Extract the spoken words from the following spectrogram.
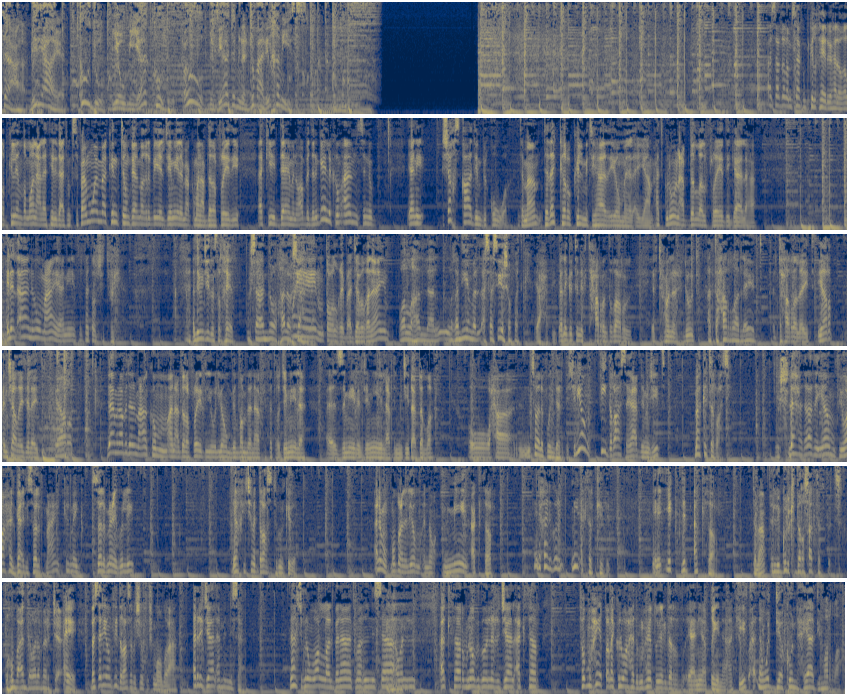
الساعة برعاية كودو يوميات كودو عروض بزيادة من الجمعة للخميس. أسعد الله مساكم بكل خير وهلا وغلا بكل اللي على أثير إذاعة Mix FM وين ما كنتم في المغربية الجميلة معكم أنا عبد الله الفريدي. أكيد دائما وابدا قايل لكم أمس إنه يعني شخص قادم بقوة تمام؟ تذكروا كلمتي هذه يوم من الأيام. حتقولون عبد الله الفريدي قالها. إلى الآن هو معي يعني في الفترة الشتويه عبد المجيد مساء الخير. مساء النور. هلا وسهلا. وين؟ من طول الغيبات جاب الغنايم. والله ال- الغنيمة الأساسية شوفتك. يا حبيبي أنا قلت إنك تحرى انتظار يفتحون الحدود. التحرى العيد. تحرى العيد. يا رب إن شاء الله يجي العيد. يا رب. دائما ابدا معاكم أنا عبد الله الفريدي واليوم بينضم لنا في فترة جميلة آه، الزميل الجميل عبد المجيد عبد الله وحنسولف وندردش. اليوم في دراسة يا عبد المجيد ما كلت الرأسي. وش؟ لها ثلاثة أيام وفي واحد قاعد يسولف معي كل ما يسولف معي يقول لي يا أخي شوف الدراسة تقول كذا. العموم موضوعنا اليوم إنه مين أكثر يعني خلينا نقول مين أكثر كذب؟ يعني يكذب أكثر. تمام؟ اللي يقول لك دراسات تثبت وهو ما عنده ولا مرجع. إيه بس اليوم في دراسة بشوف وش موضوعها. الرجال أم النساء؟ ناس يقولون والله البنات ما النساء وال أكثر ونوب يقولون الرجال أكثر. فمحيطنا كل واحد بمحيطه يقدر يعني يعطينا أكيد. أنا ودي أكون حيادي مرة.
